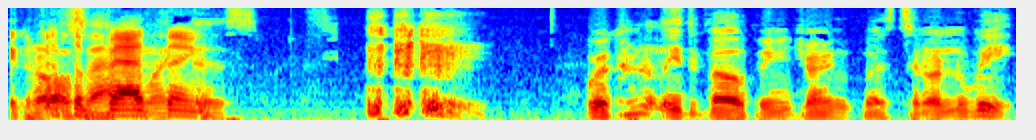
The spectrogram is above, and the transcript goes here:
it could That's also a happen bad like thing. this. We're currently developing Dragon Quest X on the Wii.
